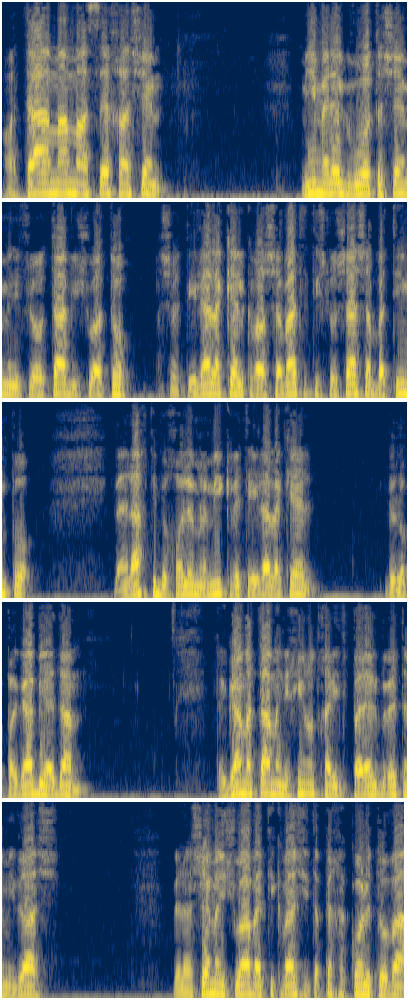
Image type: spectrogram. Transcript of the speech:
עתה מה מעשיך השם? מי ימלל גבורות השם ונפלאותיו וישועתו, אשר תהילה לקהל כבר שבתתי שלושה שבתים פה, והלכתי בכל יום למקווה תהילה לקהל, ולא פגע בי אדם. וגם אתה מניחין אותך להתפלל בבית המדרש. ולהשם הישועה והתקווה שיתהפך הכל לטובה,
